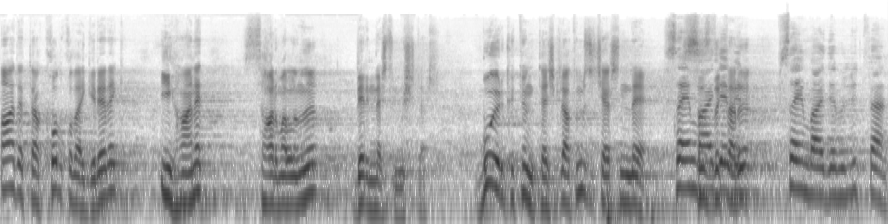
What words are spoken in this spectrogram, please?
adeta kol kola girerek ihanet sarmalını derinleştirmişler. Bu örgütün teşkilatımız içerisinde Sayın sızdıkları Baydemir, Sayın Baydemir lütfen.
